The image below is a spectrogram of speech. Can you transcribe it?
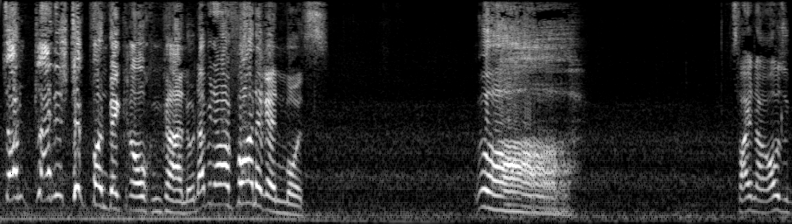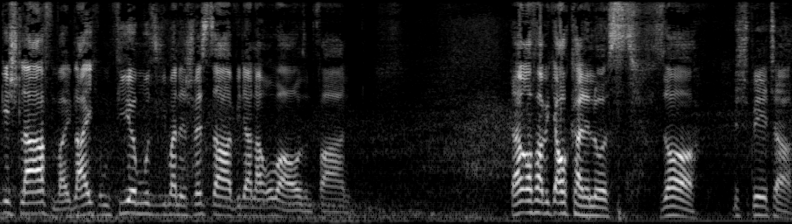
so ein kleines Stück von wegrauchen kann und dann wieder nach vorne rennen muss. Oh. Zwei nach Hause geschlafen, weil gleich um vier muss ich meine Schwester wieder nach Oberhausen fahren. Darauf habe ich auch keine Lust. So, bis später.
